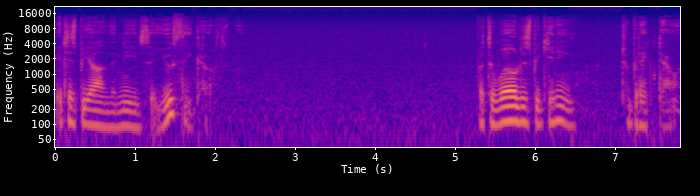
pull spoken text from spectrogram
It is beyond the needs that you think of. But the world is beginning to break down.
